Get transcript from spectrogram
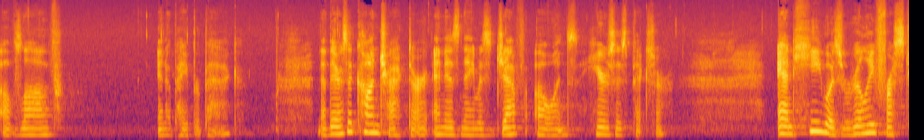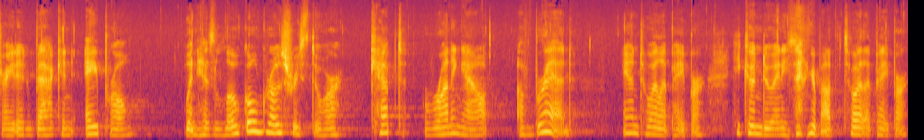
of love in a paper bag. Now, there's a contractor, and his name is Jeff Owens. Here's his picture. And he was really frustrated back in April when his local grocery store kept running out of bread and toilet paper. He couldn't do anything about the toilet paper.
